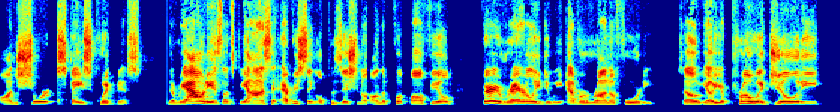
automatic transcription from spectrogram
on short space quickness. The reality is, let's be honest, at every single position on the football field, very rarely do we ever run a 40. So, you know, your pro agility,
